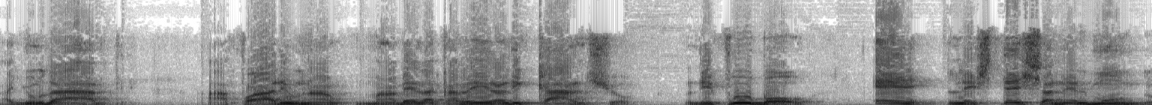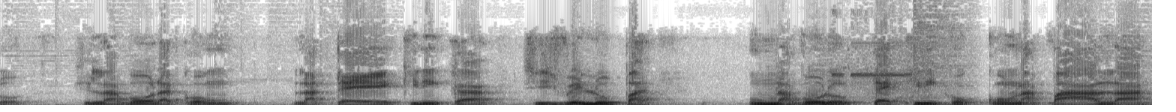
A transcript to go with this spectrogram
aiutarti, a fare una, una bella carriera di calcio, di football, è la stessa nel mondo. Si lavora con la tecnica, si sviluppa un lavoro tecnico con la palla,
